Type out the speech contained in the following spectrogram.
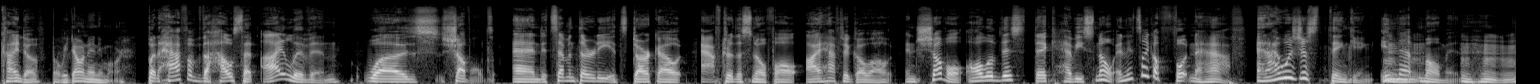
kind of. but we don't anymore. But half of the house that I live in was shoveled and it's 7:30 it's dark out. After the snowfall I have to go out and shovel all of this thick heavy snow and it's like a foot and a half. And I was just thinking in that mm-hmm. moment mm-hmm.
